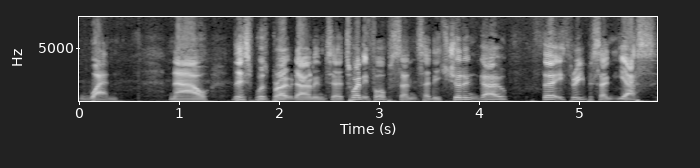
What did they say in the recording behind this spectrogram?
when? Now, this was broke down into 24% said he shouldn't go, 33% yes,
